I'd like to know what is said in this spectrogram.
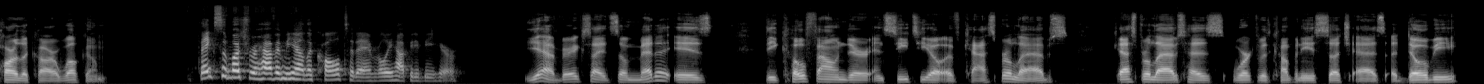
Parlikar. Welcome. Thanks so much for having me on the call today. I'm really happy to be here. Yeah, very excited. So, Medha is the co founder and CTO of Casper Labs. Casper Labs has worked with companies such as Adobe,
